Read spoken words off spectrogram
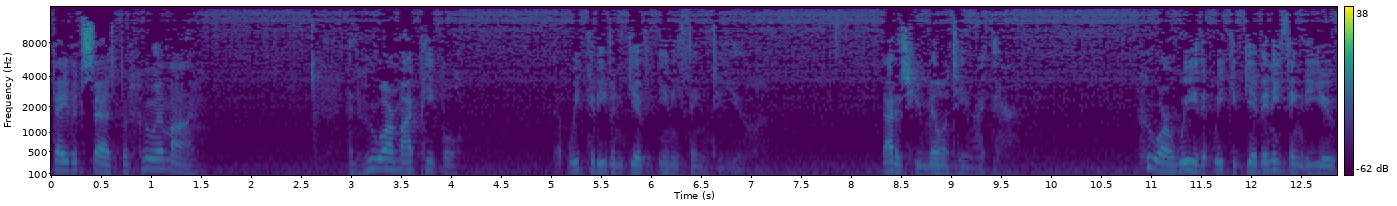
David says, But who am I? And who are my people that we could even give anything to you? That is humility right there. Who are we that we could give anything to you?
